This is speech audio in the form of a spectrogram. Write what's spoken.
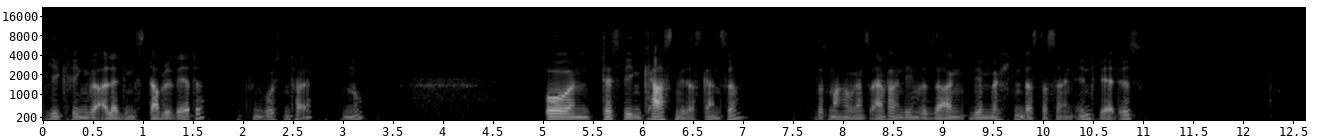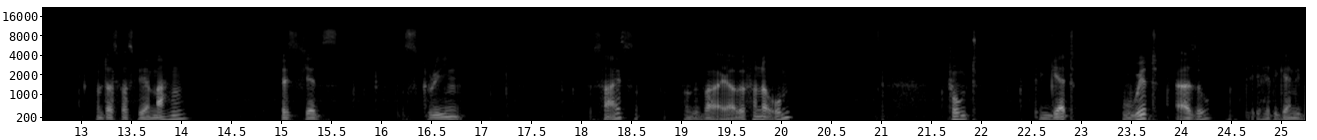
Hier kriegen wir allerdings Double-Werte zum größten Teil. No? Ne? Und deswegen casten wir das Ganze. Das machen wir ganz einfach, indem wir sagen, wir möchten, dass das ein Int-Wert ist. Und das, was wir machen, ist jetzt Screen Size, unsere Variable von da oben. Punkt get width, also ich hätte gerne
